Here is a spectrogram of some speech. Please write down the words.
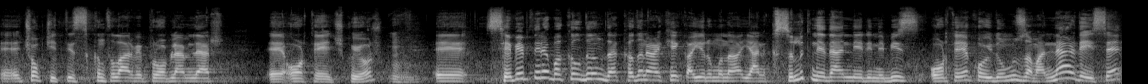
e, çok ciddi sıkıntılar ve problemler e, ortaya çıkıyor. E, sebeplere bakıldığında kadın erkek ayrımına yani kısırlık nedenlerini biz ortaya koyduğumuz zaman neredeyse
